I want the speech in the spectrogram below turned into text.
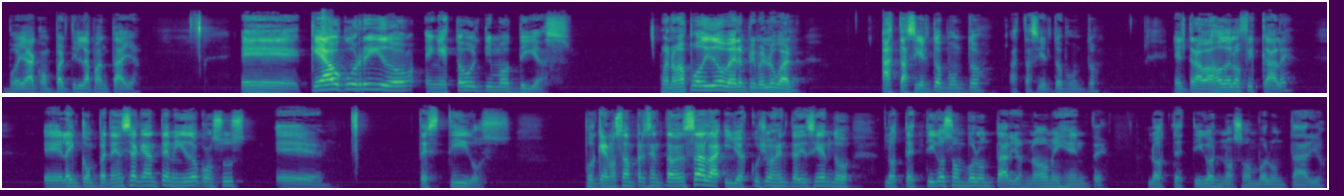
voy a compartir la pantalla. Eh, ¿Qué ha ocurrido en estos últimos días? Bueno, hemos podido ver en primer lugar, hasta cierto punto, hasta cierto punto, el trabajo de los fiscales, eh, la incompetencia que han tenido con sus eh, testigos porque no se han presentado en sala y yo escucho gente diciendo, los testigos son voluntarios. No, mi gente, los testigos no son voluntarios.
